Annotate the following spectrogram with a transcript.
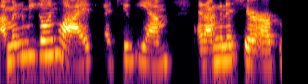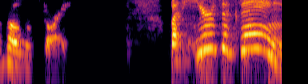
i'm going to be going live at 2 p.m and i'm going to share our proposal story. But here's the thing.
